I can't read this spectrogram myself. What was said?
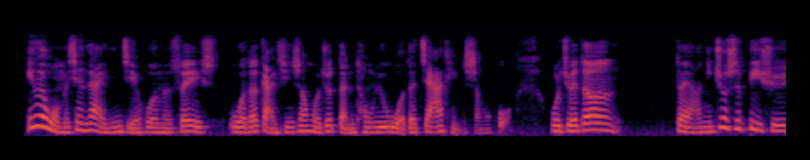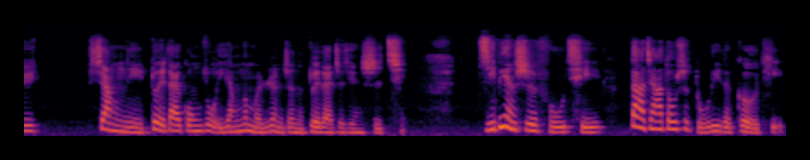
因为我们现在已经结婚了，所以我的感情生活就等同于我的家庭生活。我觉得。对啊，你就是必须像你对待工作一样那么认真的对待这件事情。即便是夫妻，大家都是独立的个体，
